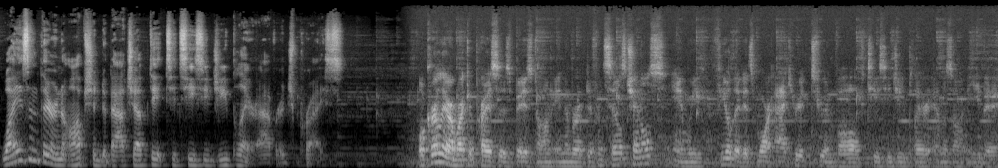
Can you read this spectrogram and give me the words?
Why isn't there an option to batch update to TCG player average price? Well, currently our market price is based on a number of different sales channels, and we feel that it's more accurate to involve TCG Player, Amazon, eBay,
